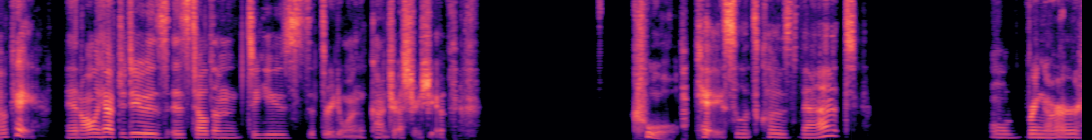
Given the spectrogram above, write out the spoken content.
Okay, and all we have to do is, is tell them to use the 3 to 1 contrast ratio. Cool. Okay, so let's close that. We'll bring our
